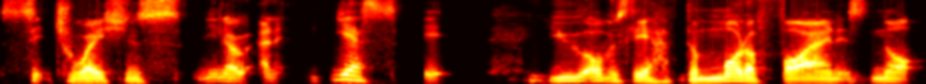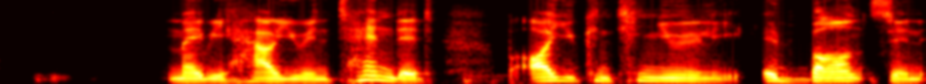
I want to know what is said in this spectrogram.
situations? You know, and yes, it, you obviously have to modify, and it's not maybe how you intended, but are you continually advancing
